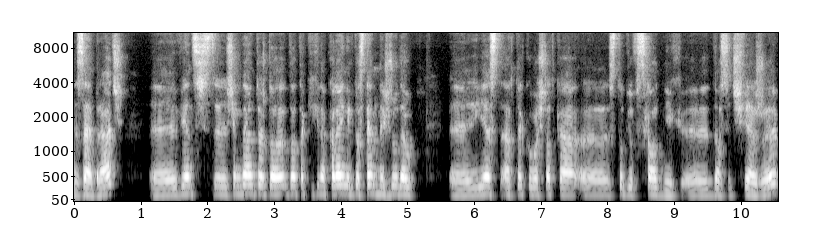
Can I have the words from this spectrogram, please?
zebrać, więc sięgnąłem też do, do takich no, kolejnych dostępnych źródeł. Jest artykuł Ośrodka Studiów Wschodnich, dosyć świeży,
